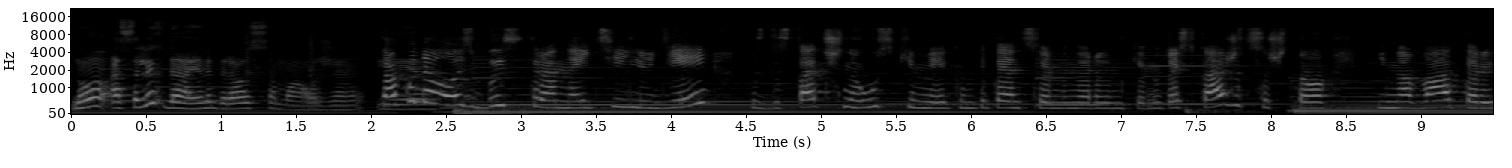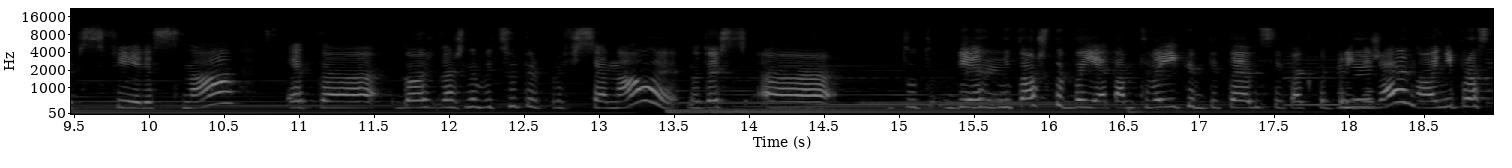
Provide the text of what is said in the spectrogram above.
Но остальных, да, я набирала сама уже. Как и... удалось быстро найти людей с достаточно узкими компетенциями на рынке? Ну, то есть кажется, что инноваторы в сфере сна это должны быть суперпрофессионалы. Ну, то есть э, тут без, не то, чтобы я там твои компетенции как-то принижаю, но они просто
